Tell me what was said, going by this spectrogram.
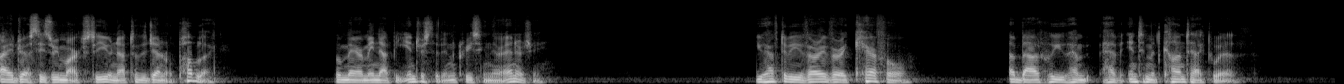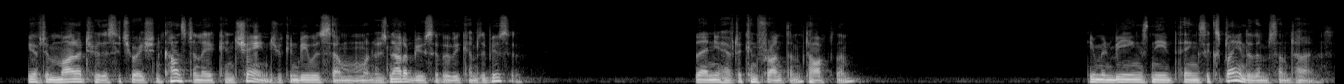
I address these remarks to you, not to the general public, who may or may not be interested in increasing their energy. you have to be very, very careful about who you have, have intimate contact with. You have to monitor the situation constantly. It can change. You can be with someone who's not abusive who becomes abusive. Then you have to confront them, talk to them. Human beings need things explained to them sometimes.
